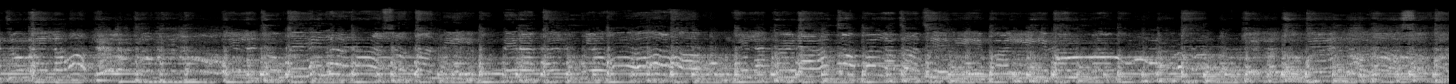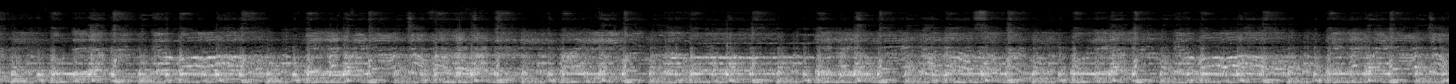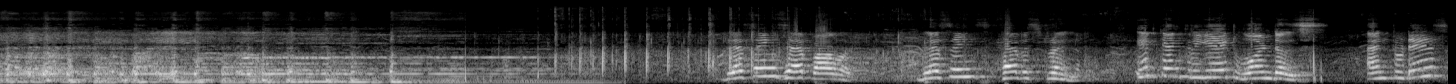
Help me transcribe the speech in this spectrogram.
Gradually Blessings have power. Blessings have strength. It can create wonders. And today's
